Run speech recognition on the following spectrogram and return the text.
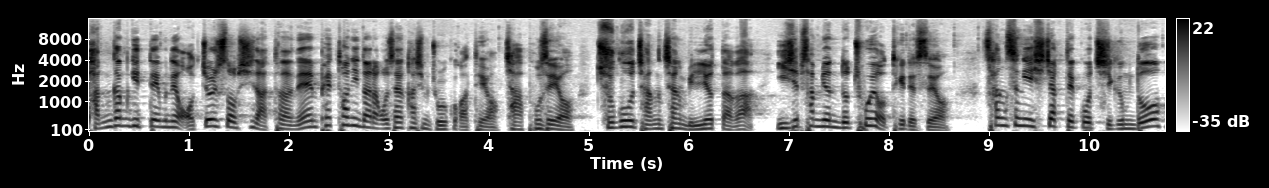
반감기 때문에 어쩔 수 없이 나타나는 패턴이다라고 생각하시면 좋을 것 같아요. 자, 보세요. 주구장창 밀렸다가 23년도 초에 어떻게 됐어요? 상승이 시작됐고 지금도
